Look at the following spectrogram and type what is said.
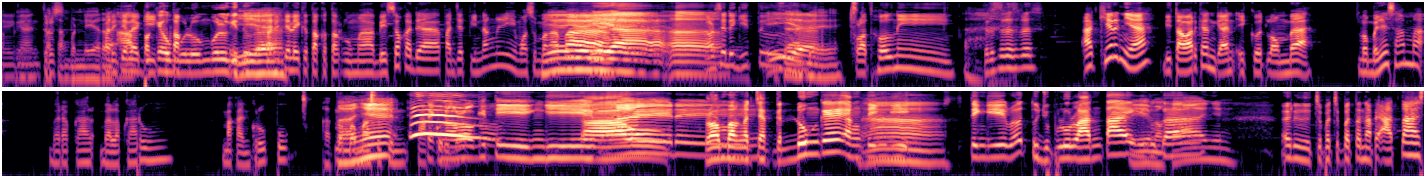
ya kan. Terus pasang bendera. panitia Apa lagi ketok- umbul-umbul gitu Iya. kan. Panitia lagi ketok-ketok rumah. Besok ada panjat pinang nih, mau sumbang Iya, apa? iya, Iya. Harusnya ada gitu. Iya. Ya. Plot hole nih. Terus terus terus. Akhirnya ditawarkan kan ikut lomba. Lombanya sama. Balap kar- balap karung, makan kerupuk, Katanya teknologi tinggi. Tahu. Lomba ngecat gedung ke yang tinggi Nah, tinggi berapa 70 lantai iya, gitu kan. makanya. Aduh, cepet-cepetan sampai atas.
